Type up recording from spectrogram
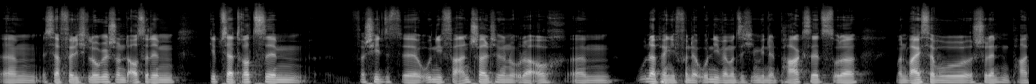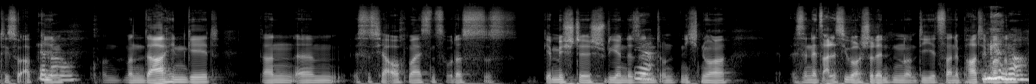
ähm, ist ja völlig logisch und außerdem gibt's ja trotzdem verschiedenste Uni-Veranstaltungen oder auch ähm, unabhängig von der Uni, wenn man sich irgendwie in den Park setzt oder man weiß ja, wo Studentenpartys so abgehen genau. und man dahin geht, dann ähm, ist es ja auch meistens so, dass es gemischte Studierende ja. sind und nicht nur, es sind jetzt alles Jurastudenten und die jetzt da eine Party machen, genau.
